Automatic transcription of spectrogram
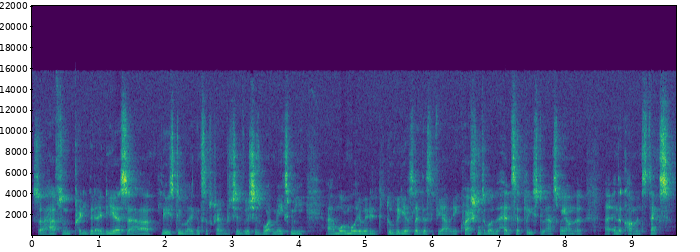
So I have some pretty good ideas. Uh, please do like and subscribe, which is which is what makes me uh, more motivated to do videos like this. If you have any questions about the headset, please do ask me on the uh, in the comments. Thanks.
